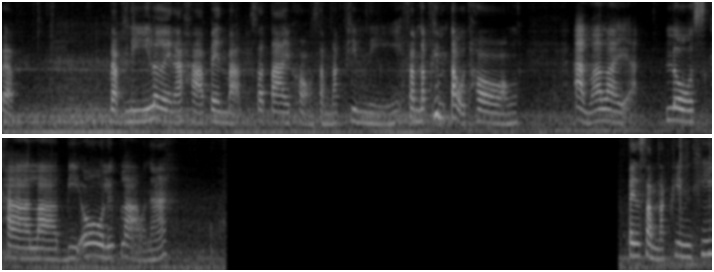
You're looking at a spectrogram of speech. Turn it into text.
แบบแบบนี้เลยนะคะ เป็นแบบสไตล์ของสำนักพิมพ์นี้สำนักพิมพ์เต่าทอง อ่านว่าอะไรอะโลสคาลาบิโอหรือเปล่านะ เป็นสำนักพิมพ์ที่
